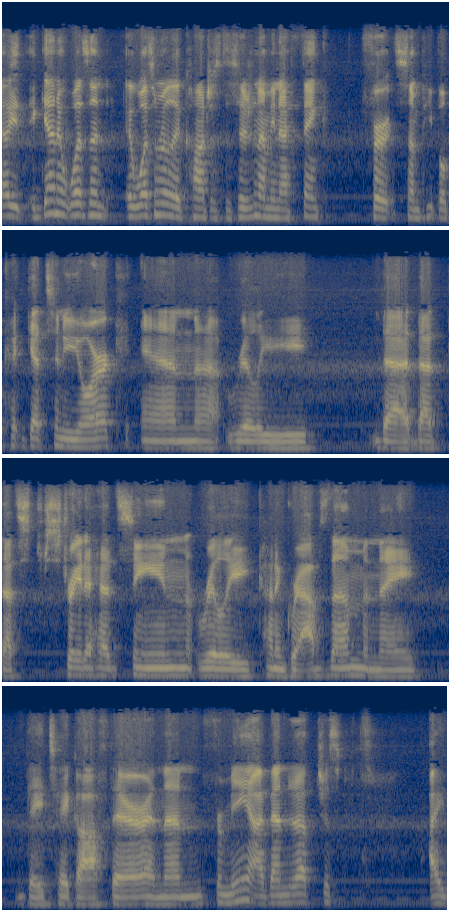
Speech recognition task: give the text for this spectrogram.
I, again it wasn't it wasn't really a conscious decision. I mean i think for some people get to new york and uh, really that that that straight ahead scene really kind of grabs them and they they take off there. And then for me I've ended up just I,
